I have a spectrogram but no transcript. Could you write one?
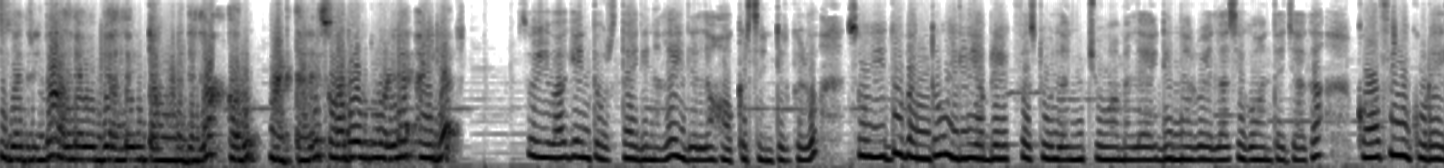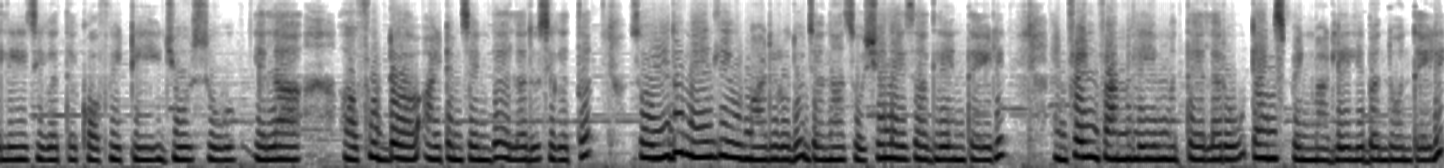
ಸಿಗೋದ್ರಿಂದ ಅಲ್ಲೇ ಹೋಗಿ ಅಲ್ಲೇ ಊಟ ಮಾಡೋದೆಲ್ಲ ಅವರು ಮಾಡ್ತಾರೆ. ಸೊ ಅದು ಒಂದು ಒಳ್ಳೆ ಐಡಿಯಾ ಸೊ ಇವಾಗ ಏನು ತೋರಿಸ್ತಾ ಇದ್ದೀನಲ್ಲ ಇದೆಲ್ಲ ಹಾಕರ್ ಸೆಂಟರ್ಗಳು ಸೊ ಇದು ಬಂದು ಇಲ್ಲಿಯ ಬ್ರೇಕ್ಫಾಸ್ಟು ಲಂಚು ಆಮೇಲೆ ಡಿನ್ನರು ಎಲ್ಲ ಸಿಗುವಂಥ ಜಾಗ. ಕಾಫಿನೂ ಕೂಡ ಇಲ್ಲಿ ಸಿಗುತ್ತೆ. ಕಾಫಿ ಟೀ ಜ್ಯೂಸು ಎಲ್ಲ ಫುಡ್ ಐಟಮ್ಸ್ ಏನಿದೆ ಎಲ್ಲದು ಸಿಗುತ್ತೆ. ಸೊ ಇದು ಮೇನ್ಲಿ ಇವ್ರು ಮಾಡಿರೋದು ಜನ ಸೋಷಿಯಲೈಸ್ ಆಗಲಿ ಅಂತ ಹೇಳಿ ಆ್ಯಂಡ್ ಫ್ರೆಂಡ್ ಫ್ಯಾಮಿಲಿ ಮತ್ತು ಎಲ್ಲರೂ ಟೈಮ್ ಸ್ಪೆಂಡ್ ಮಾಡಲಿ, ಇಲ್ಲಿ ಬಂದು ಅಂತ ಹೇಳಿ.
